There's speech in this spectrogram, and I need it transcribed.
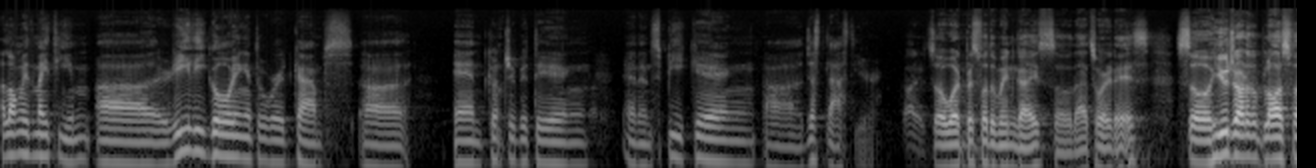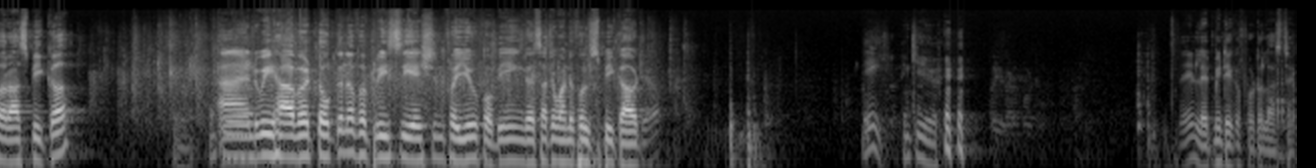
along with my team, uh, really going into WordCamps uh, and contributing, and then speaking uh, just last year. Got it. So WordPress for the win, guys. So that's what it is. So huge round of applause for our speaker. And we have a token of appreciation for you for being uh, such a wonderful speaker out here. Hey, thank you. Hey, let me take a photo last time.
